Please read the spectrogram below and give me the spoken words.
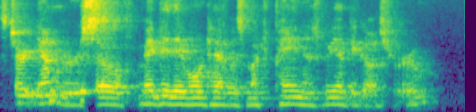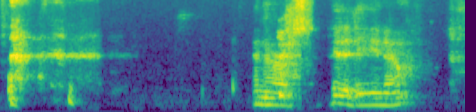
Start younger, so maybe they won't have as much pain as we had to go through. and our stupidity, you know.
